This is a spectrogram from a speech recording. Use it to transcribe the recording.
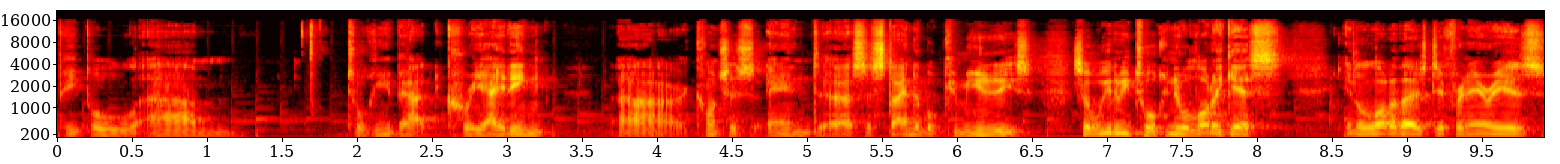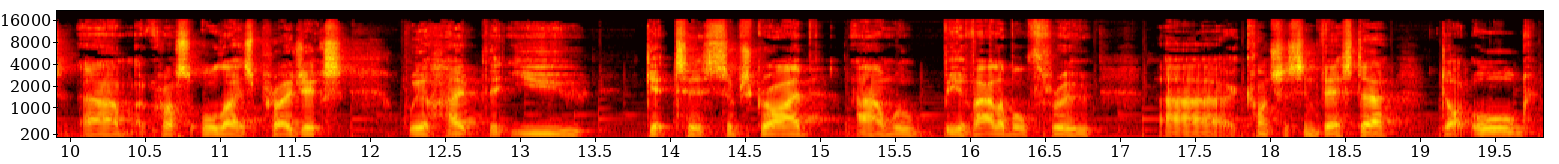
people um, talking about creating uh, conscious and uh, sustainable communities. So we're going to be talking to a lot of guests in a lot of those different areas um, across all those projects. We'll hope that you get to subscribe. Uh, we'll be available through uh, consciousinvestor.org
